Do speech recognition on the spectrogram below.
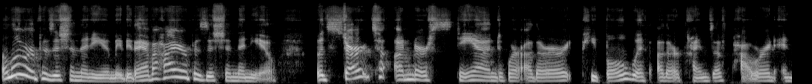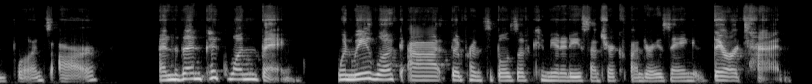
a lower position than you, maybe they have a higher position than you. But start to understand where other people with other kinds of power and influence are. And then pick one thing when we look at the principles of community centric fundraising, there are 10.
